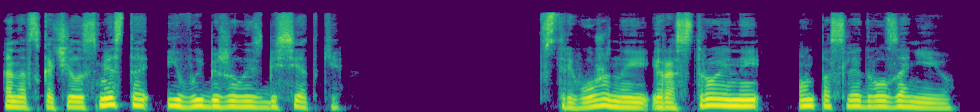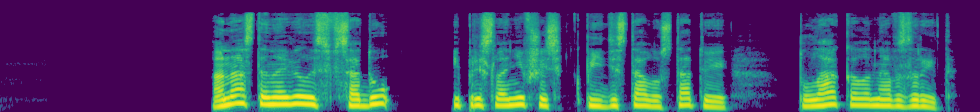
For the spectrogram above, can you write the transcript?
Она вскочила с места и выбежала из беседки. Встревоженный и расстроенный, он последовал за нею. Она остановилась в саду и, прислонившись к пьедесталу статуи, плакала на взрыд.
